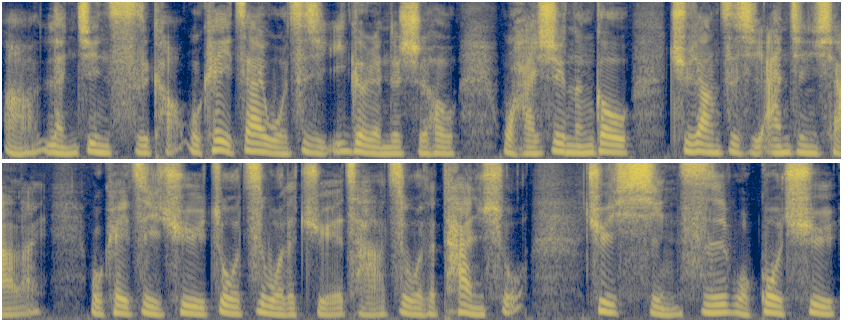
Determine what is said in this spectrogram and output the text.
啊冷静思考。我可以在我自己一个人的时候，我还是能够去让自己安静下来。我可以自己去做自我的觉察、自我的探索。去醒思我过去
